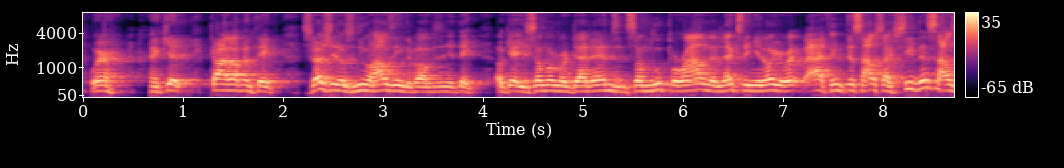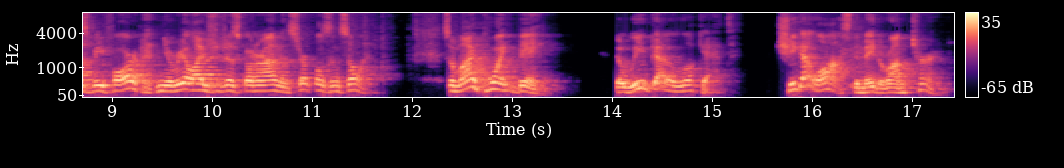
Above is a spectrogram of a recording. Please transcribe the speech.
where I get caught up and think, especially those new housing developments, and you think, okay, some of them are dead ends and some loop around, and next thing you know, you're, ah, I think this house, I've seen this house before, and you realize you're just going around in circles and so on. So my point being that we've got to look at, she got lost and made the wrong turn.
